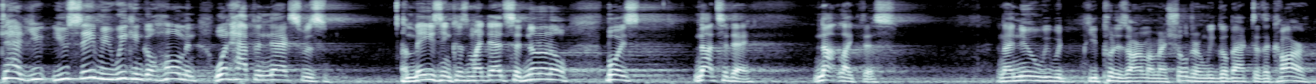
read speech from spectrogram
Dad, you, you saved me. We can go home. And what happened next was amazing because my dad said, no, no, no, boys, not today. Not like this. And I knew we would, he'd put his arm on my shoulder and we'd go back to the car.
